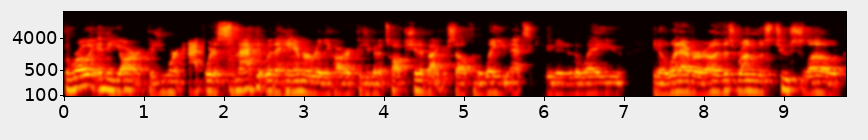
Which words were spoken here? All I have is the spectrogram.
throw it in the yard because you weren't happy, or to smack it with a hammer really hard because you're going to talk shit about yourself and the way you executed or the way you, you know, whatever. Oh, this run was too slow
